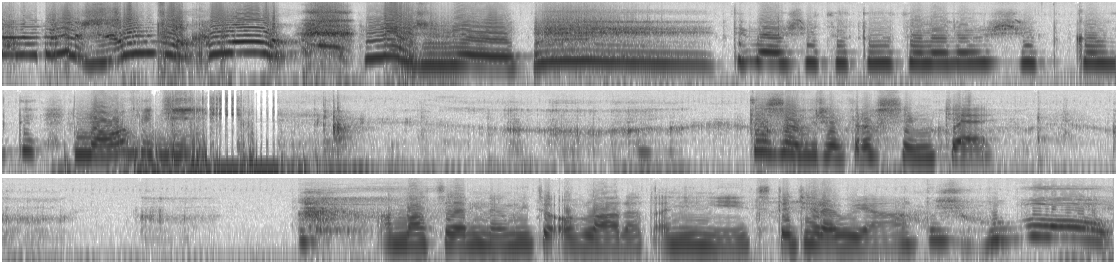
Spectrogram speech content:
zelenou šipkou. Neřvi. Ty máš jet za tou zelenou šipkou, ty. No, vidíš. To zavři, prosím tě. Amatér neumí to ovládat ani nic, teď hraju já. Drž hubu.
